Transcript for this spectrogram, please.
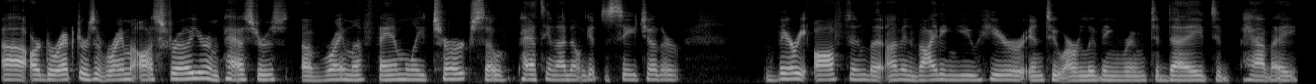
uh, are directors of Rhema Australia and pastors of Rhema Family Church. So Patsy and I don't get to see each other very often, but I'm inviting you here into our living room today to have a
